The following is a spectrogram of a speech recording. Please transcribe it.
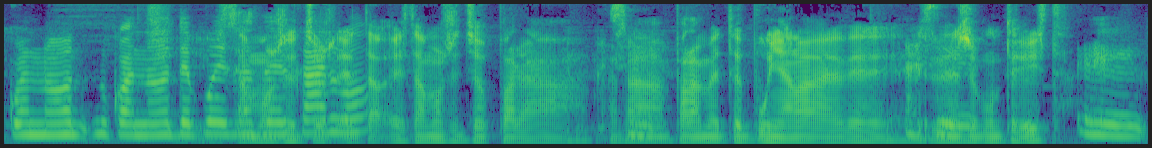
Cuando, cuando no te puedes estamos, hacer hechos, cargo. estamos hechos para, para, Sí. para meter puñaladas desde, desde Sí. ese punto de vista. Eh,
